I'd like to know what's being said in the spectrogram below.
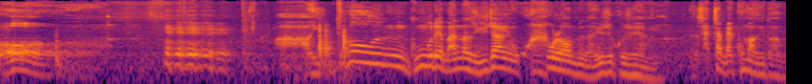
오. 뜨거운 국물에 만나서 유장이 확 올라옵니다. 유즈코쇼 향이. 살짝 매콤하기도 하고.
